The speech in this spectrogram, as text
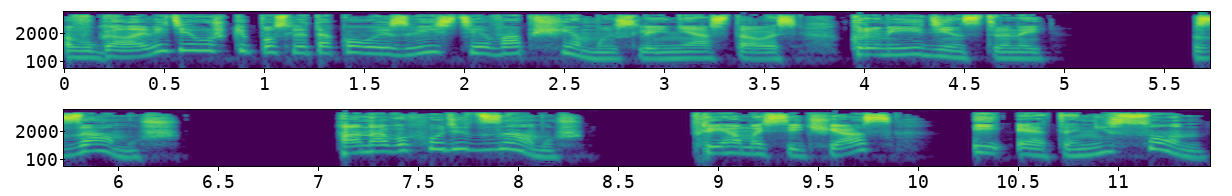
В голове девушки после такого известия вообще мыслей не осталось, кроме единственной — замуж. Она выходит замуж. Прямо сейчас, и это не сон.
